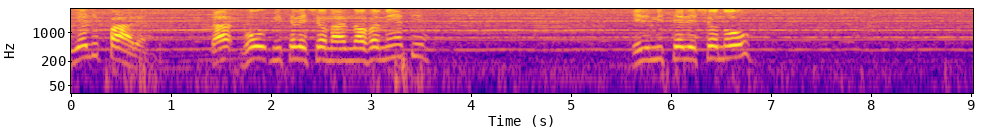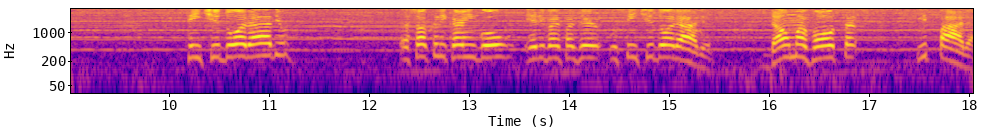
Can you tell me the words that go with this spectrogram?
e ele para, tá? Vou me selecionar novamente, ele me selecionou, sentido horário, é só clicar em Gol, ele vai fazer o sentido horário. Dá uma volta e para.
